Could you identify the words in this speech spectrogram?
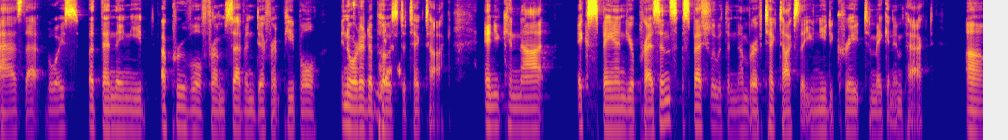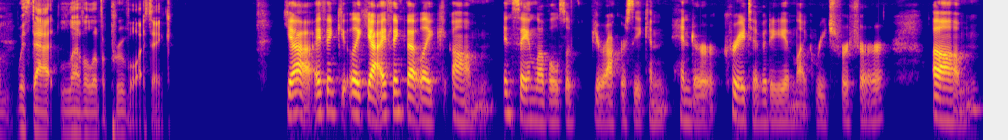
as that voice, but then they need approval from seven different people in order to yeah post to TikTok. And you cannot expand your presence, especially with the number of TikToks that you need to create to make an impact um, with that level of approval, I think. yeah i think like yeah i think that like um insane levels of bureaucracy can hinder creativity and like reach for sure um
